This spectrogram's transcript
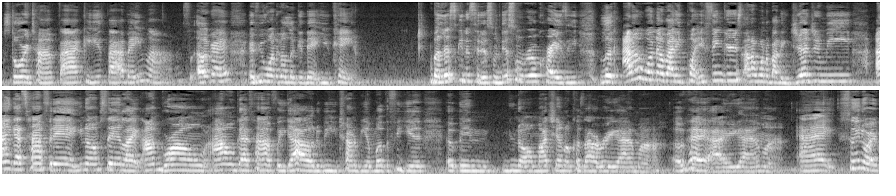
story time five kids five eight moms okay if you want to go look at that you can but let's get into this one. This one real crazy. Look, I don't want nobody pointing fingers. I don't want nobody judging me. I ain't got time for that. You know what I'm saying? Like, I'm grown. I don't got time for y'all to be trying to be a mother figure up in, you know, my channel because I already got mine. Okay? I already got mine. Alright? So, anyway,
